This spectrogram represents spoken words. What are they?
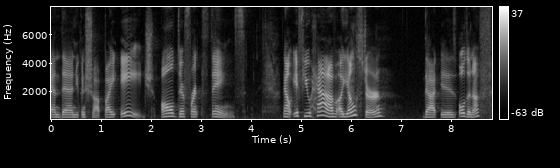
And then you can shop by age, all different things. Now, if you have a youngster that is old enough,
